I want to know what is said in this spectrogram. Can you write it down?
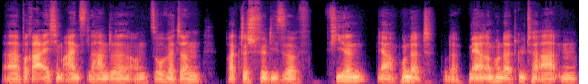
äh, Bereich im Einzelhandel. Und so wird dann praktisch für diese vielen, ja, hundert oder mehreren hundert Güterarten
